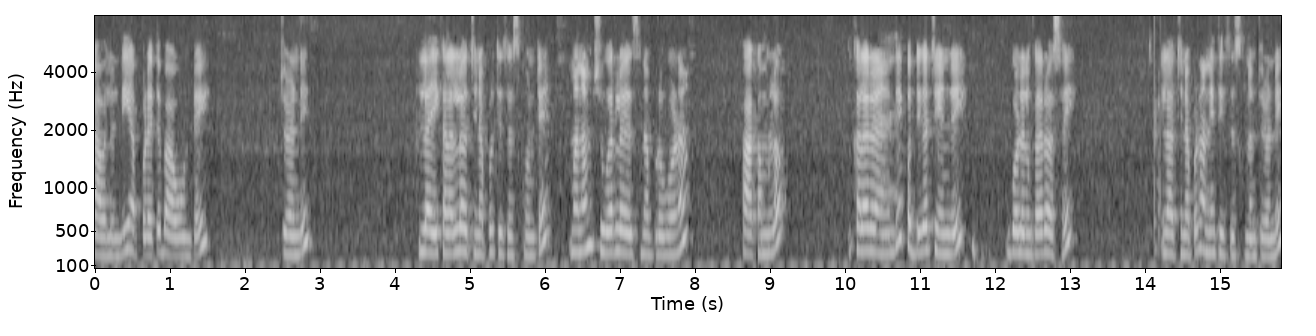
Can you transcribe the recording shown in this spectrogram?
రావాలండి. అప్పుడైతే బాగుంటాయి. చూడండి. ఇలా ఈ కలర్లో వచ్చినప్పుడు తీసేసుకుంటే మనం షుగర్లో వేసినప్పుడు కూడా పాకంలో కలర్ అనేది కొద్దిగా చేంజ్ అయ్యి గోల్డెన్ కలర్ వస్తాయి. ఇలా వచ్చినప్పుడు అన్నీ తీసేసుకున్నాం చూడండి.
